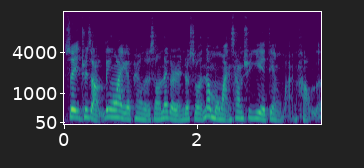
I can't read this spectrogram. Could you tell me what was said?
所以去找另外一个朋友的时候，那个人就说：“那我们晚上去夜店玩好了。”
